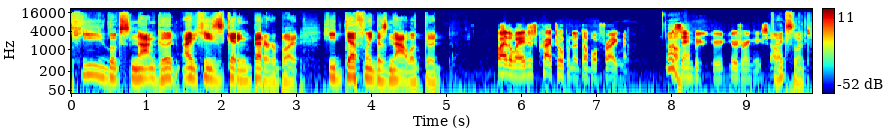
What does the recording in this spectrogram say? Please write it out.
he looks not good. I mean, he's getting better, but he definitely does not look good. By the way, I just cracked open a double fragment. Oh, The same beer you're, you're drinking, so excellent.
